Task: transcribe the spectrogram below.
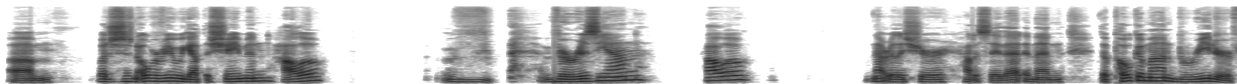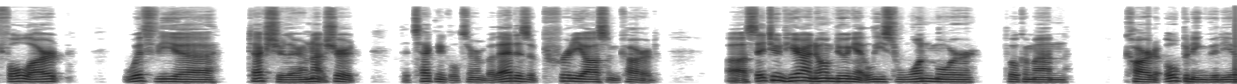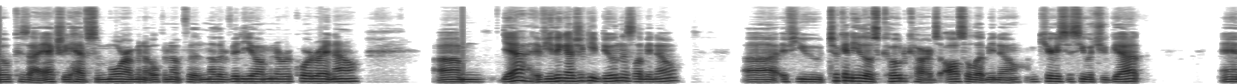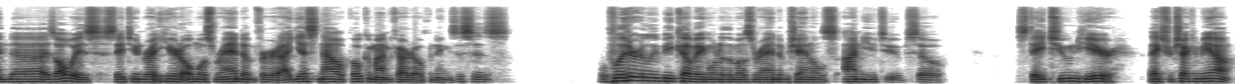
Um, but just an overview, we got the Shaymin Hollow, v- Virizion Hollow. Not really sure how to say that. And then the Pokemon Breeder full art with the uh, texture there. I'm not sure the technical term, but that is a pretty awesome card. Uh, stay tuned here. I know I'm doing at least one more Pokemon card opening video because I actually have some more I'm going to open up for another video I'm going to record right now. Um, yeah, if you think I should keep doing this, let me know. Uh, if you took any of those code cards, also let me know. I'm curious to see what you got. And uh, as always, stay tuned right here to Almost Random for, I guess, now Pokemon card openings. This is literally becoming one of the most random channels on YouTube. So stay tuned here. Thanks for checking me out.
